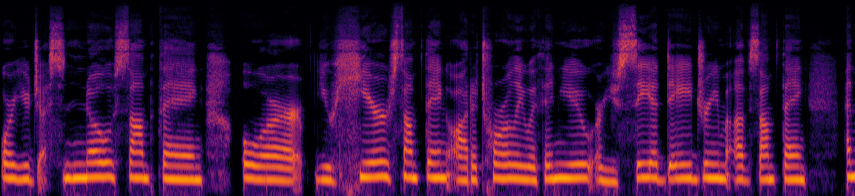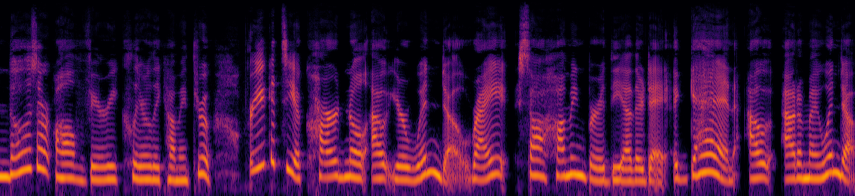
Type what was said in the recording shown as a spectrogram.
or you just know something, or you hear something auditorily within you, or you see a daydream of something. And those are all very clearly coming through. Or you could see a cardinal out your window, right? Saw a hummingbird the other day, again, out, out of my window.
